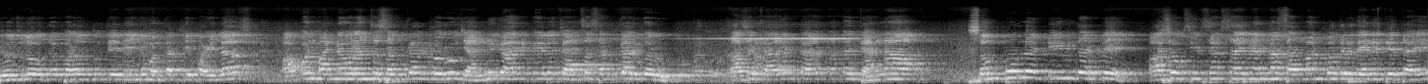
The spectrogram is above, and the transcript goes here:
योजलो होतं परंतु ते नेहमी म्हणतात की पहिलं आपण मान्यवरांचा सत्कार करू ज्यांनी कार्य केलं त्यांचा सत्कार करू. असं टाळत टाळत आता त्यांना संपूर्ण टीम तर्फे अशोक शिरसाट साहेब यांना सन्मानपत्र देण्यात येत आहे.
